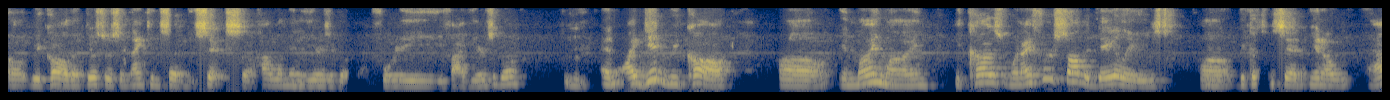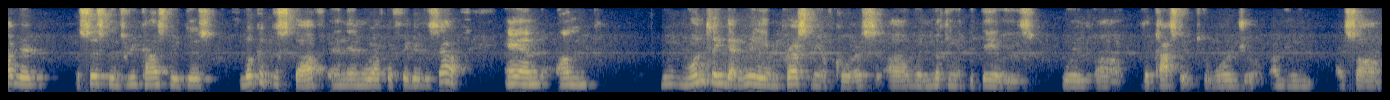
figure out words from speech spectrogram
uh, recall that this was in 1976. So how many years ago? 45 years ago. Mm-hmm. And I did recall, uh, in my mind, because when I first saw the dailies, uh, mm-hmm. because he said, you know, have your assistants reconstitute this, look at the stuff, and then we have to figure this out. And um, one thing that really impressed me, of course, uh, when looking at the dailies were uh, the costumes, the wardrobe. I mean, I saw,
